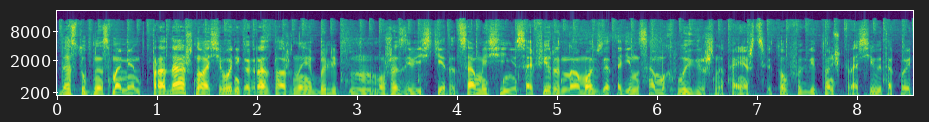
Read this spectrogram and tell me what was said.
доступны с момента продаж, ну а сегодня как раз должны были уже завести этот самый синий сафир, на мой взгляд, один из самых выигрышных, конечно, цветов, выглядит очень красивый, такой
